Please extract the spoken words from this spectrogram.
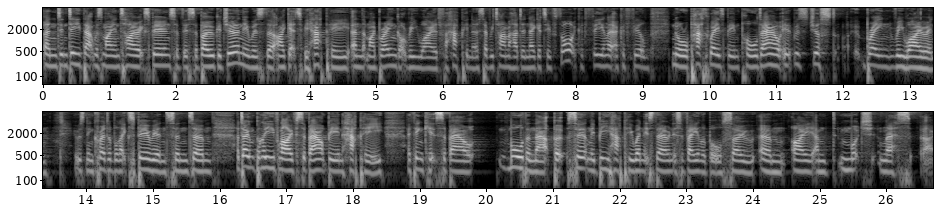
And indeed, that was my entire experience of this iboga journey was that I get to be happy and that my brain got rewired for happiness. Every time I had a negative thought, I could feel it. I could feel neural pathways being pulled out. It was just brain rewiring. It was an incredible experience. And um, I don't believe life's about being happy. I think it's about more than that, but certainly be happy when it's there and it's available. So um, I am much less, uh,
